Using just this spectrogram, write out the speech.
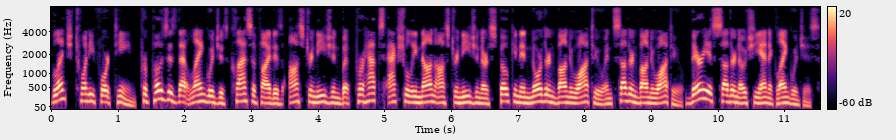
Blench 2014 proposes that languages classified as Austronesian but perhaps actually non-Austronesian are spoken in northern Vanuatu and southern Vanuatu, various southern oceanic languages.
